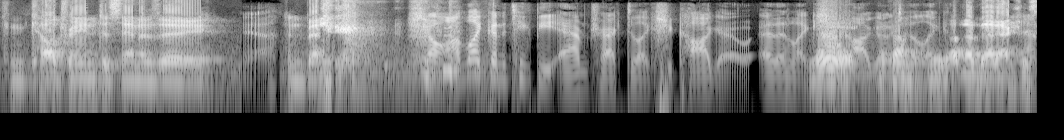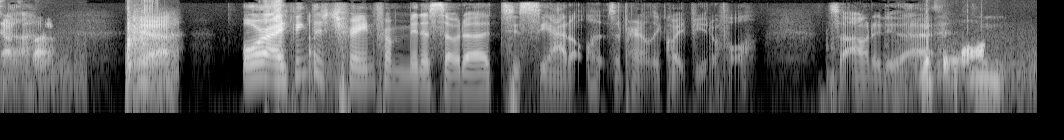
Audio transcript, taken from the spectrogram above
From Caltrain to San Jose Yeah. and back. No, I'm like gonna take the Amtrak to like Chicago and then like Whoa, Chicago that, to like that, that actually sounds fun. Yeah. Or I think the train from Minnesota to Seattle is apparently quite beautiful. So I want to do That's that. a long.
